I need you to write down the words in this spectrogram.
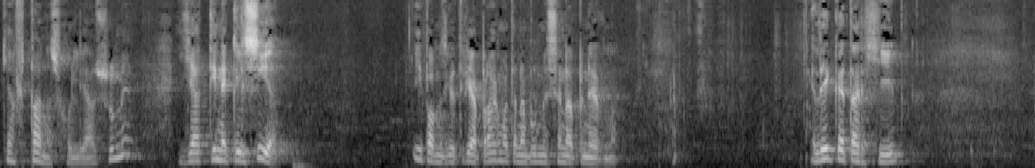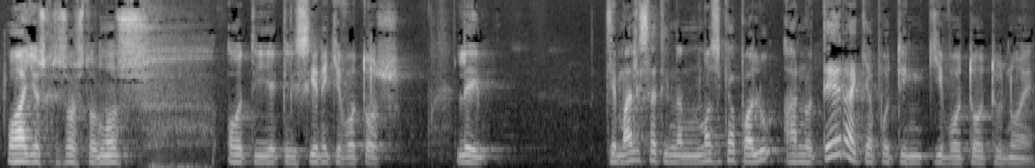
και αυτά να σχολιάσουμε για την Εκκλησία. Είπαμε δύο-τρία πράγματα να μπούμε σε ένα πνεύμα. Λέει καταρχή ο Άγιος Χρυσόστομος ότι η Εκκλησία είναι κυβωτός. Λέει και μάλιστα την ονομάζει κάπου αλλού ανωτέρα και από την κυβωτό του Νοέ.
